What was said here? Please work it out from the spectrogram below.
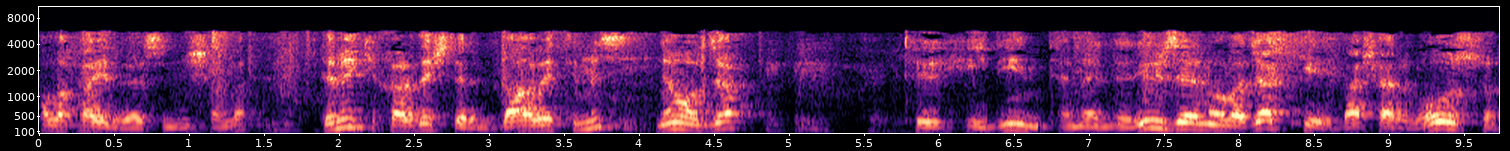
Allah hayır versin inşallah. Demek ki kardeşlerim davetimiz ne olacak? Tevhidin temelleri üzerine olacak ki başarılı olsun.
